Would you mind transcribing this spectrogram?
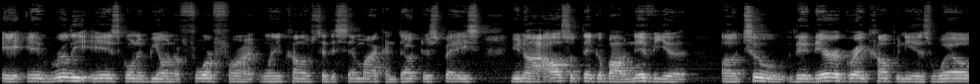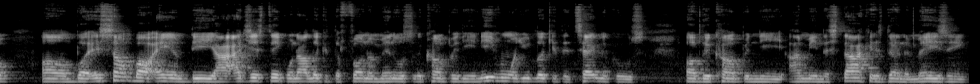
it, it really is going to be on the forefront when it comes to the semiconductor space. You know, I also think about Nvidia uh, too. They're, they're a great company as well. Um, but it's something about AMD. I, I, just think when I look at the fundamentals of the company, and even when you look at the technicals of the company, I mean, the stock has done amazing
